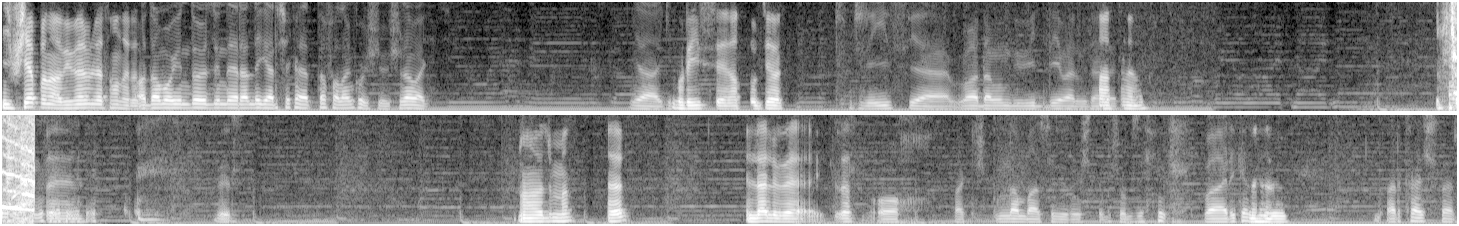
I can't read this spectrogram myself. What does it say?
Hiçbir şey yapmadım abi. Bir mermi bile atamadı herhalde. Adam oyunda öldüğünde herhalde gerçek hayatta falan koşuyor. Şuna bak. Ya git Bu reis ya. Bak. reis ya. Bu adamın bir bildiği var bir tane. Zaten Dur. Aa, öldüm ben. Evet. Helal be. Güzel. Oh. Bak bundan bahsediyordum işte. Bu çok zevkli. Bu harikasın. Arkadaşlar.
